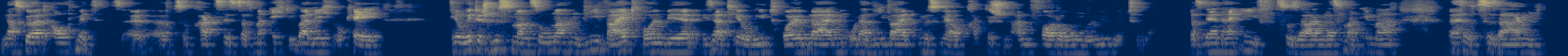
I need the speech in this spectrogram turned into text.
Und das gehört auch mit äh, zur Praxis, dass man echt überlegt, okay, theoretisch müsste man es so machen, wie weit wollen wir dieser Theorie treu bleiben oder wie weit müssen wir auch praktischen Anforderungen Genüge tun. Das wäre naiv zu sagen, dass man immer sozusagen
